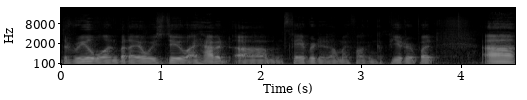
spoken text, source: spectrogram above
the real one, but I always do. I have it um, favorited on my fucking computer, but uh,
